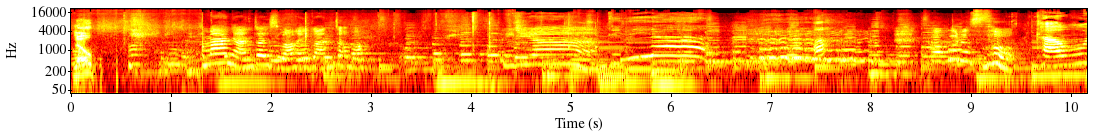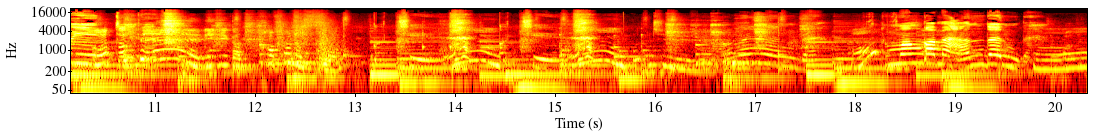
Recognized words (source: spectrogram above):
그러면. 가만히 앉아 있어봐. 여기 앉아봐. 버렸어. 가부이. 어떡해. 리리가 가버렸어. 그치. 그치. 응, 그렇지. 안 하는데. 어? 도망가면 안 된대. 어.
